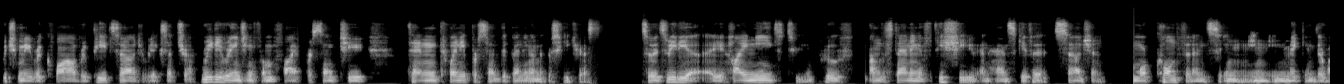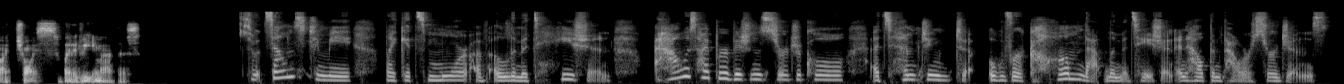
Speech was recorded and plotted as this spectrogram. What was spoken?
which may require repeat surgery, etc. Really ranging from 5% to 10, 20%, depending on the procedures. So it's really a, a high need to improve understanding of tissue and hence give a surgeon more confidence in, in, in making the right choice when it really matters. So it sounds to me like it's more of a limitation. How is Hypervision Surgical attempting to overcome that limitation and help empower surgeons?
